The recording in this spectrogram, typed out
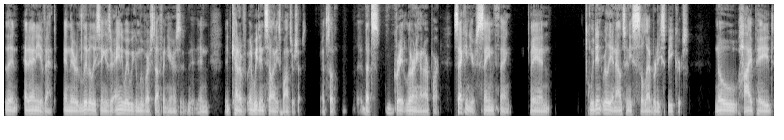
than at any event. And they're literally saying is there any way we can move our stuff in here? And it kind of and we didn't sell any sponsorships. And so that's great learning on our part. Second year same thing. And we didn't really announce any celebrity speakers. No high paid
